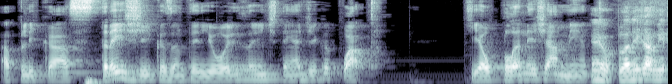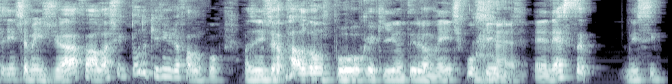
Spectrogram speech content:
aplicar as três dicas anteriores, a gente tem a dica 4 que é o planejamento. É, o planejamento a gente também já falou, acho que tudo que a gente já falou um pouco, mas a gente já falou um pouco aqui anteriormente, porque é, nessa, nesse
